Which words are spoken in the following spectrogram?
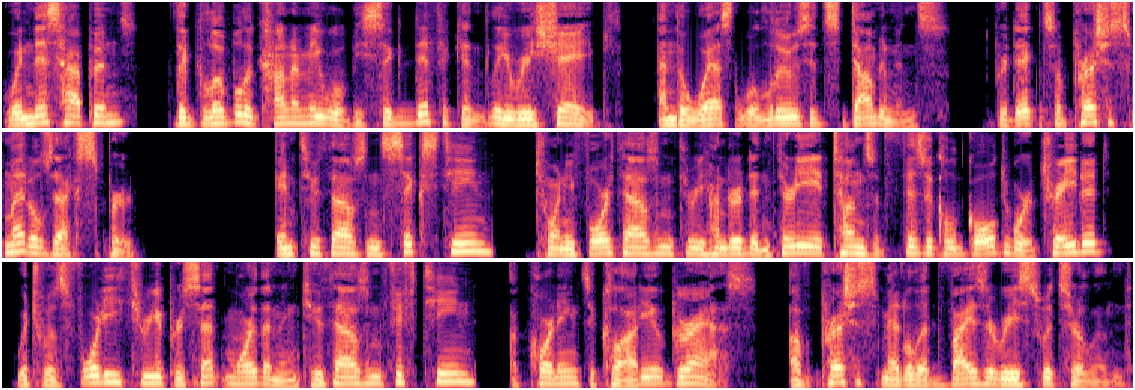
When this happens, the global economy will be significantly reshaped, and the West will lose its dominance, predicts a precious metals expert. In 2016, 24,338 tons of physical gold were traded, which was 43% more than in 2015, according to Claudio Grass, of Precious Metal Advisory Switzerland.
